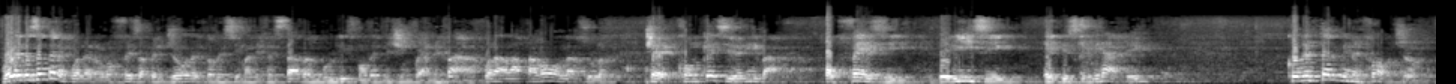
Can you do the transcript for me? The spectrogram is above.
Volete sapere qual era l'offesa peggiore dove si manifestava il bullismo 25 anni fa? Qual era la parola sul... cioè con che si veniva offesi, derisi e discriminati? Con il termine frocio,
